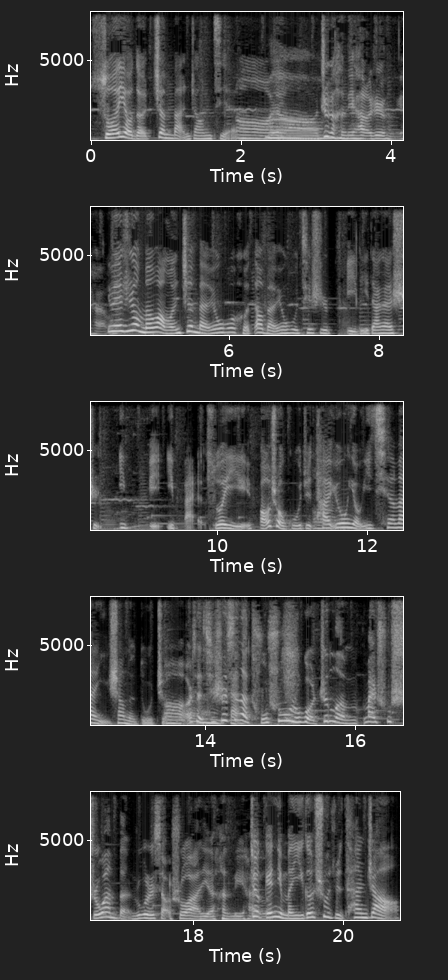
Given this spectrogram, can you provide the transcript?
所有的正版章节。哦呀，这个很厉害了，这个很厉害了。因为热门网文正版用户和盗版用户其实比例大概是一比一百，所以保守估计它拥有一千万以上的读者。啊、而且其实现在图书如果真的卖出十万本，如果是小说啊，也很厉害。就给你们一个数据参照，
